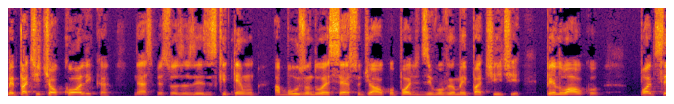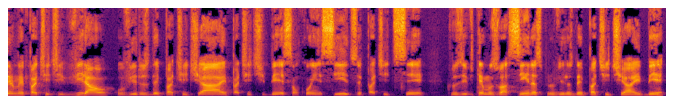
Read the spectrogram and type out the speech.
uma hepatite alcoólica, né? as pessoas, às vezes, que tem um, abusam do excesso de álcool, pode desenvolver uma hepatite pelo álcool. Pode ser uma hepatite viral, o vírus da hepatite A, hepatite B são conhecidos, hepatite C. Inclusive, temos vacinas para o vírus da hepatite A e B.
